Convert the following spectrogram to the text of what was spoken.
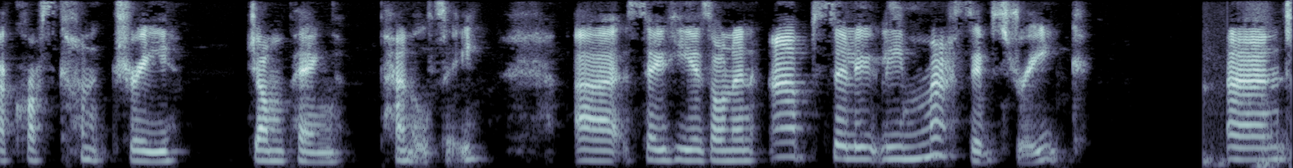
a cross country jumping penalty. Uh, so he is on an absolutely massive streak. And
